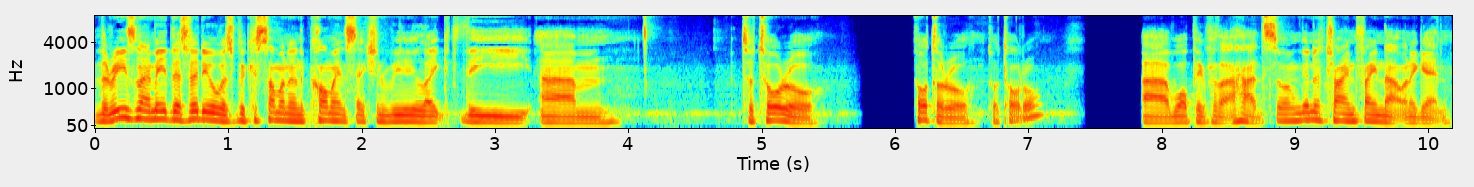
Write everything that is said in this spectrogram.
the reason I made this video was because someone in the comment section really liked the um, Totoro, Totoro, Totoro uh, wallpaper that I had. So I'm going to try and find that one again.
